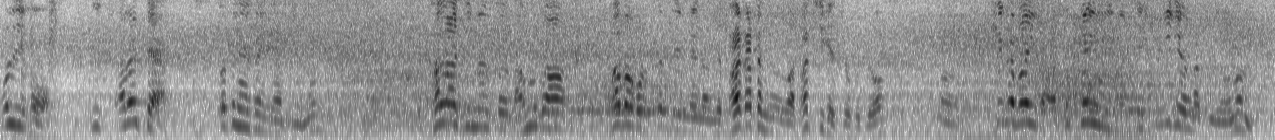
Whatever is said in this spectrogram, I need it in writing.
올리고 이 자를 때 어떤 현상이 있냐면 갈라지면서 나무가 바닥으로 떨어지면 발 같은 거가 다치겠죠, 그죠? 어, 피그바이가 수평형이든지 수직형 같은 경우는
